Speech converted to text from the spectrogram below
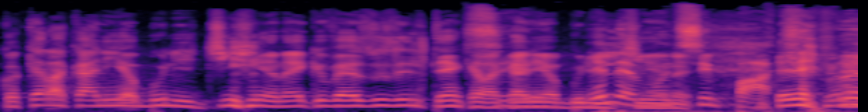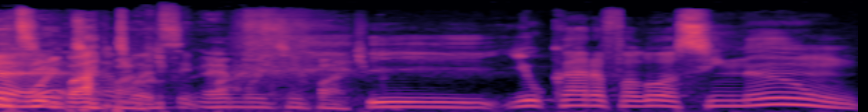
com aquela carinha bonitinha, né? Que o Jesus ele tem aquela Sim. carinha bonitinha. Ele é muito né? simpático. Ele é né? muito simpático. É muito É simpático. muito simpático. E, e o cara falou assim: não,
